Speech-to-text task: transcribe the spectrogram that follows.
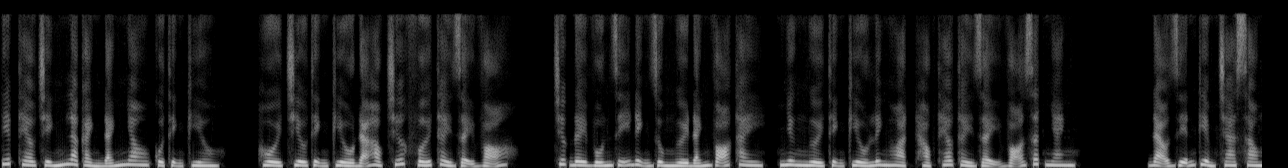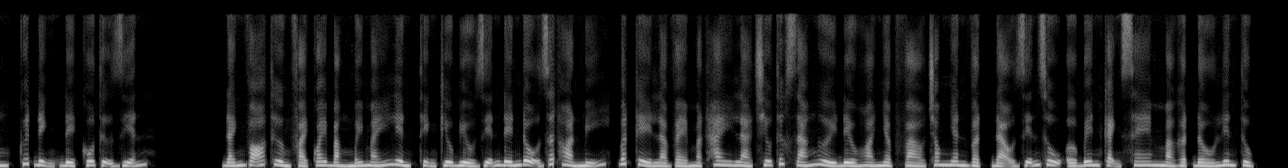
Tiếp theo chính là cảnh đánh nhau của Thịnh Kiều. Hồi chiều Thịnh Kiều đã học trước với thầy dạy võ. Trước đây vốn dĩ định dùng người đánh võ thay, nhưng người Thịnh Kiều linh hoạt học theo thầy dạy võ rất nhanh. Đạo diễn kiểm tra xong, quyết định để cô tự diễn. Đánh võ thường phải quay bằng mấy máy liền, Thịnh Kiều biểu diễn đến độ rất hoàn mỹ, bất kể là vẻ mặt hay là chiêu thức dáng người đều hòa nhập vào trong nhân vật đạo diễn dụ ở bên cạnh xem mà gật đầu liên tục.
